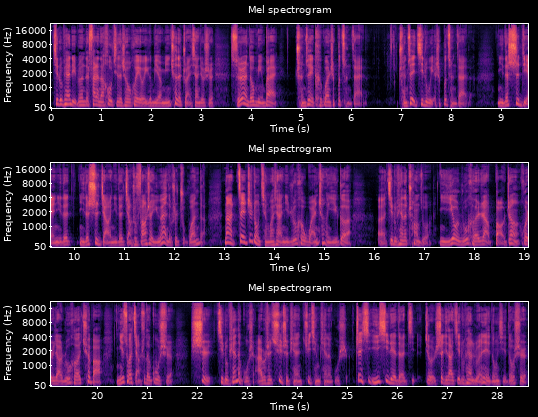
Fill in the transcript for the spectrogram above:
纪录片理论在发展到后期的时候，会有一个比较明确的转向，就是所有人都明白，纯粹客观是不存在的，纯粹记录也是不存在的。你的视点、你的、你的视角、你的讲述方式永远都是主观的。那在这种情况下，你如何完成一个呃纪录片的创作？你又如何让保证或者叫如何确保你所讲述的故事？是纪录片的故事，而不是叙事片、剧情片的故事。这些一系列的就涉及到纪录片伦理的东西，都是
